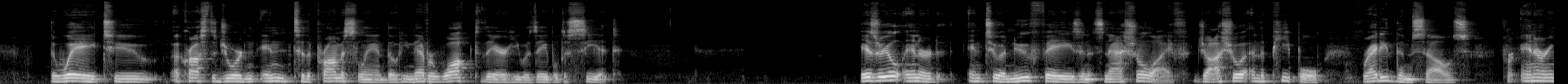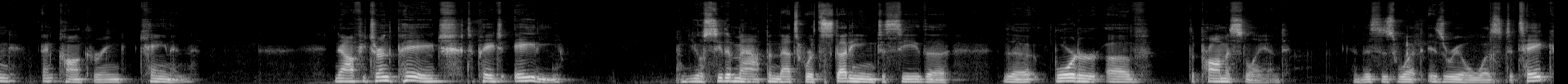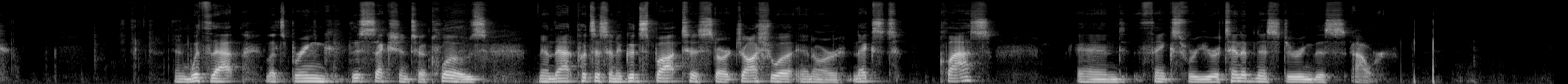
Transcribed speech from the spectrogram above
the way to across the Jordan into the promised land, though he never walked there, he was able to see it. Israel entered into a new phase in its national life. Joshua and the people readied themselves for entering and conquering Canaan. Now, if you turn the page to page 80, you'll see the map, and that's worth studying to see the, the border of the promised land. And this is what Israel was to take. And with that, let's bring this section to a close. And that puts us in a good spot to start Joshua in our next class. And thanks for your attentiveness during this hour.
